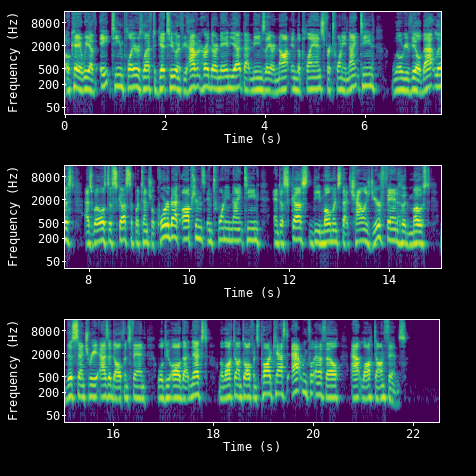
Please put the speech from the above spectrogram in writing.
Okay, we have 18 players left to get to, and if you haven't heard their name yet, that means they are not in the plans for 2019. We'll reveal that list as well as discuss the potential quarterback options in 2019 and discuss the moments that challenged your fanhood most this century as a Dolphins fan. We'll do all that next on the Locked On Dolphins podcast at Wingfield NFL at Locked On Phins.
